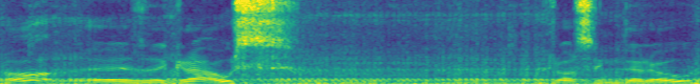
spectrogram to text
Oh there's a grouse crossing the road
